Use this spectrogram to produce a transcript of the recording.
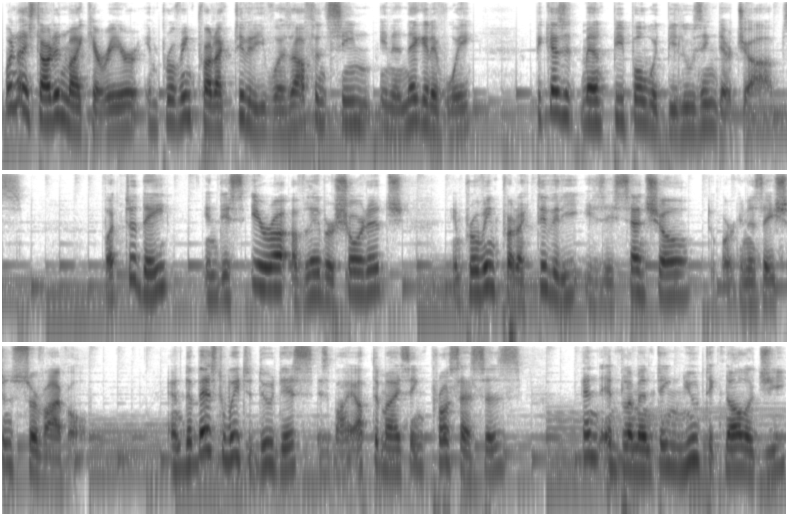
When I started my career, improving productivity was often seen in a negative way because it meant people would be losing their jobs. But today, in this era of labor shortage, improving productivity is essential to organizations' survival. And the best way to do this is by optimizing processes and implementing new technology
